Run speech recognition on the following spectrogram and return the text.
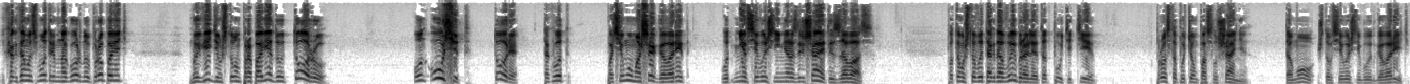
И когда мы смотрим на горную проповедь, мы видим, что он проповедует Тору. Он учит Торе. Так вот, почему Маше говорит, вот мне Всевышний не разрешает из-за вас. Потому что вы тогда выбрали этот путь идти просто путем послушания тому, что Всевышний будет говорить.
